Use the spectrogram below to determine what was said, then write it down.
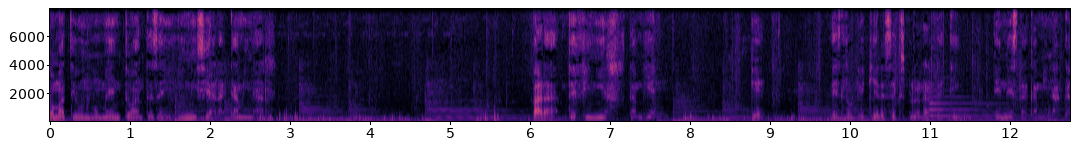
Tómate un momento antes de iniciar a caminar para definir también qué es lo que quieres explorar de ti en esta caminata.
